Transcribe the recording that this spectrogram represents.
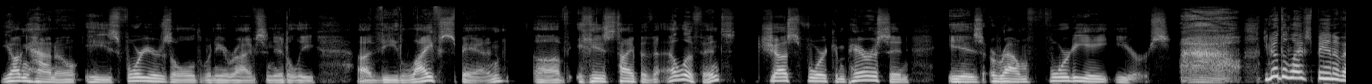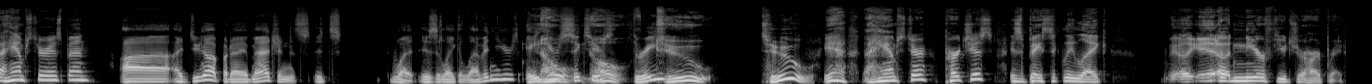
young Hanno, he's four years old when he arrives in Italy. Uh, the lifespan of his type of elephant, just for comparison, is around 48 years. Wow. You know what the lifespan of a hamster has been? Uh, I do not, but I imagine it's it's what is it like 11 years, eight no, years, six no, years, three, two. two. Yeah, a hamster purchase is basically like uh, a near future heartbreak.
